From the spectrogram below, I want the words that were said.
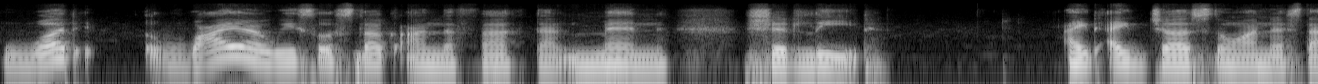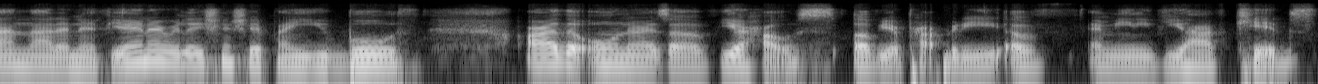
what why are we so stuck on the fact that men should lead I, I just don't understand that and if you're in a relationship and you both are the owners of your house of your property of i mean if you have kids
